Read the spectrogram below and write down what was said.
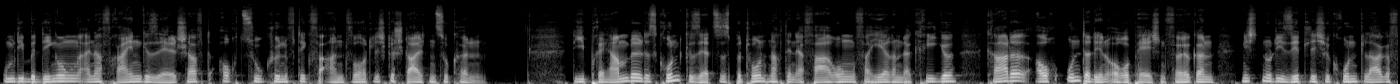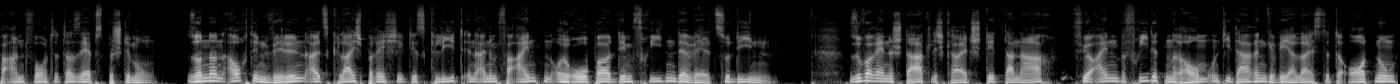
um die Bedingungen einer freien Gesellschaft auch zukünftig verantwortlich gestalten zu können die Präambel des Grundgesetzes betont nach den Erfahrungen verheerender Kriege, gerade auch unter den europäischen Völkern, nicht nur die sittliche Grundlage verantworteter Selbstbestimmung, sondern auch den Willen, als gleichberechtigtes Glied in einem vereinten Europa dem Frieden der Welt zu dienen. Souveräne Staatlichkeit steht danach für einen befriedeten Raum und die darin gewährleistete Ordnung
